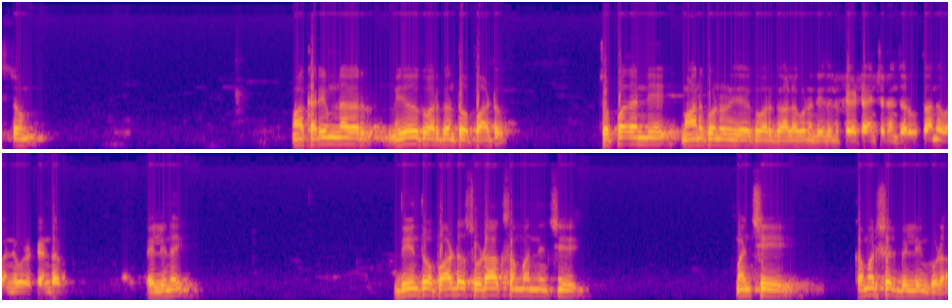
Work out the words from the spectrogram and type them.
ఇష్టం. మా కరీంనగర్ నియోజకవర్గంతో పాటు చొప్పదండి మానకొండ నియోజకవర్గాల్లో కూడా నిధులు కేటాయించడం జరుగుతుంది. అవన్నీ కూడా టెండర్ వెళ్ళినాయి. దీంతో పాటు సుడాకు సంబంధించి మంచి కమర్షియల్ బిల్డింగ్ కూడా.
